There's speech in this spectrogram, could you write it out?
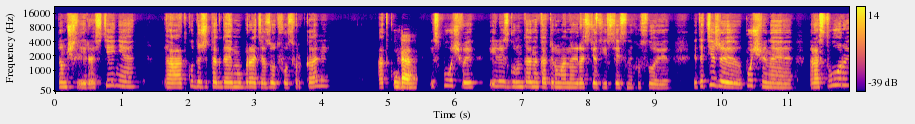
в том числе и растения. А откуда же тогда ему брать азот, фосфор, калий? Откуда? Да. Из почвы или из грунта, на котором оно и растет в естественных условиях. Это те же почвенные растворы,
